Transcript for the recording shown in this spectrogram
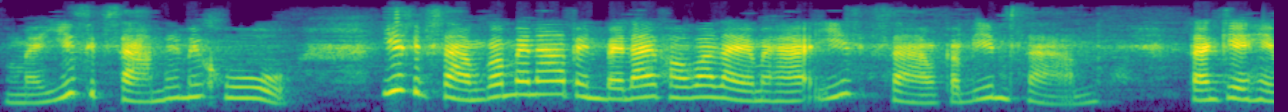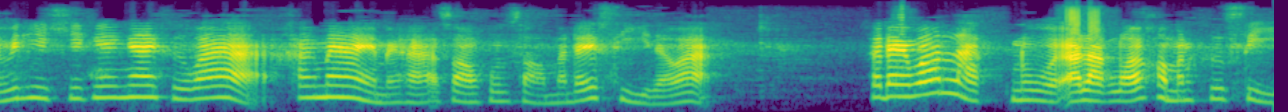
ถูกไหมยี่สิบสามได้ไหมครูยี่สิบสามก็ไม่น่าเป็นไปได้เพราะว่าอะไรไหมคะยี่สิบสามกับยี่สิบสามสังเกตเห็นวิธีคิดง่าย ๆ คือว่าข้างหน้าเห็นไหมคะสองคูณสองมันได้สี่แล้วอะแสดงว่าหลักหน่วยอะหลักร้อยของมันคือสี่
